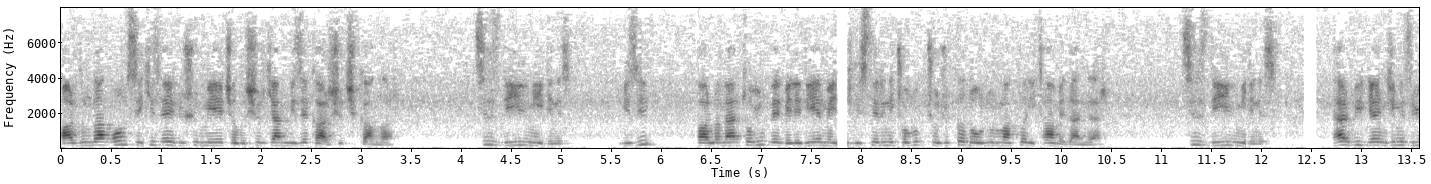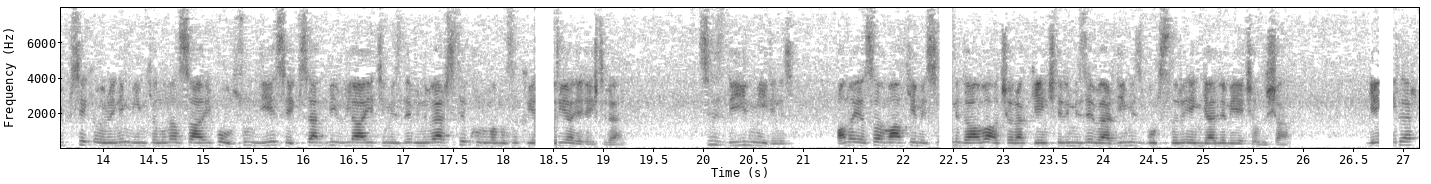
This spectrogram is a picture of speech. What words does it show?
ardından 18'e düşürmeye çalışırken bize karşı çıkanlar. Siz değil miydiniz? Bizi, parlamentoyu ve belediye meclislerini çoluk çocukla doldurmakla itham edenler. Siz değil miydiniz? Her bir gencimiz yüksek öğrenim imkanına sahip olsun diye 81 vilayetimizde üniversite kurmamızı kıyasıya eleştiren. Siz değil miydiniz? Anayasa Mahkemesi'ne dava açarak gençlerimize verdiğimiz bursları engellemeye çalışan. Gençler,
